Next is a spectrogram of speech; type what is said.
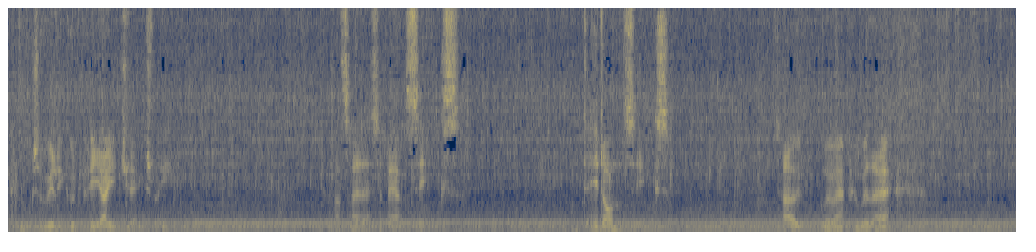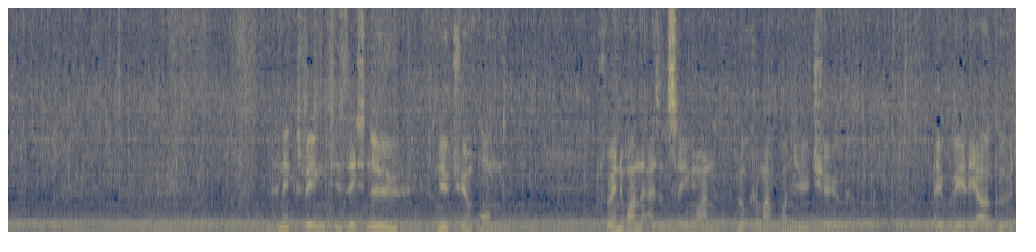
That looks a really good pH actually. I'd say that's about six. Dead on six. So we're happy with that. The next thing is this new nutrient wand. For anyone that hasn't seen one, look them up on YouTube. They really are good.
